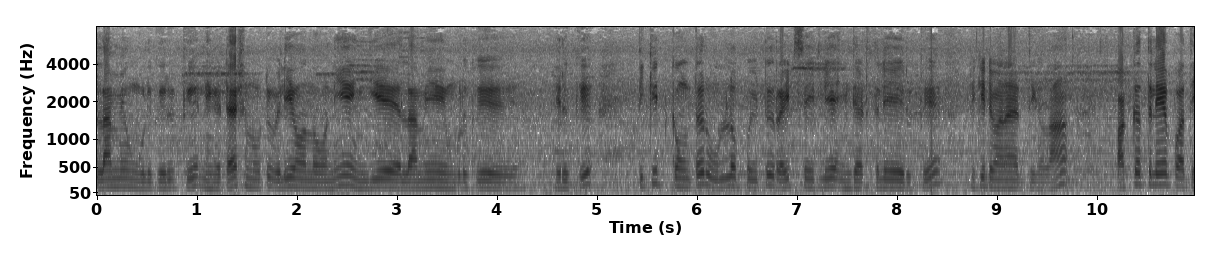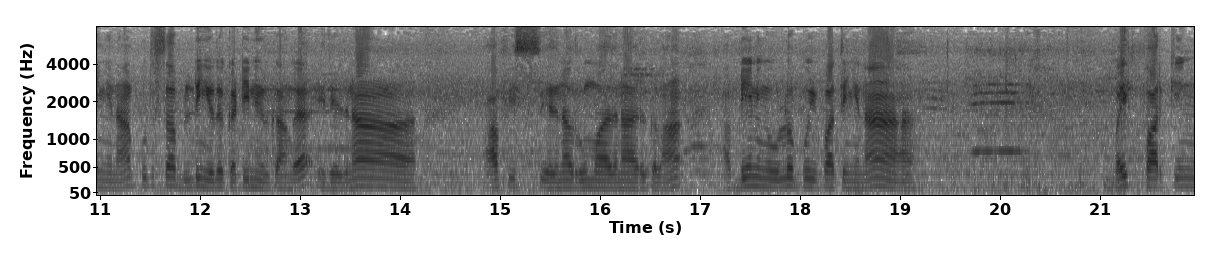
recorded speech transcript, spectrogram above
எல்லாமே உங்களுக்கு இருக்குது நீங்கள் ஸ்டேஷன் விட்டு வெளியே வந்தவொடனே இங்கேயே எல்லாமே உங்களுக்கு இருக்குது டிக்கெட் கவுண்டர் உள்ளே போயிட்டு ரைட் சைட்லேயே இந்த இடத்துலையே இருக்குது டிக்கெட் வேணால் எடுத்துக்கலாம். பக்கத்துலேயே பார்த்தீங்கன்னா புதுசாக பில்டிங் ஏதோ கட்டின்னு இருக்காங்க. இது எதுனா ஆஃபீஸ் எதுனா ரூமாக எதுனா இருக்கலாம். அப்படியே நீங்கள் உள்ளே போய் பார்த்தீங்கன்னா பைக் பார்க்கிங்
